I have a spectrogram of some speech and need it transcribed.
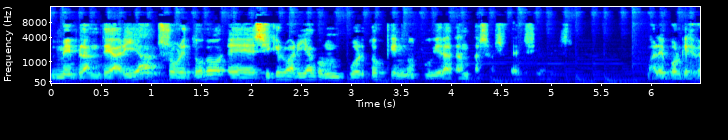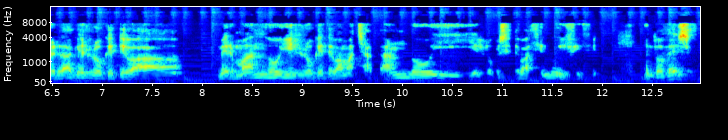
me plantearía, sobre todo, eh, sí que lo haría con un puerto que no tuviera tantas ascensiones, ¿vale? Porque es verdad que es lo que te va mermando y es lo que te va machacando y es lo que se te va haciendo difícil. Entonces,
